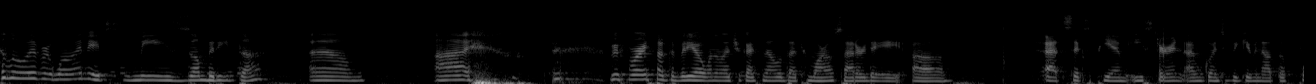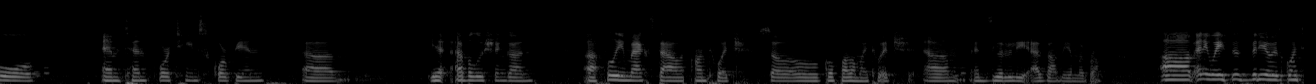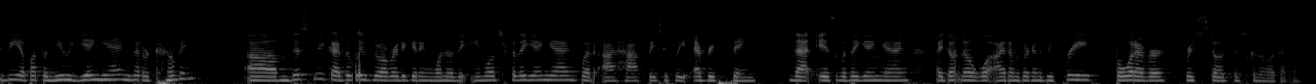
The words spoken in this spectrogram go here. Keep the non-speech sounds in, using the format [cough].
Hello everyone, it's me Zomberita. Um I [laughs] before I start the video, I want to let you guys know that tomorrow Saturday uh, at 6 p.m. Eastern, I'm going to be giving out the full M1014 Scorpion uh, yeah, evolution gun uh, fully maxed out on Twitch. So go follow my Twitch. Um, it's literally a zombie ate my bra. Um, anyways, this video is going to be about the new yin yang that are coming. Um, this week, I believe we're already getting one of the emotes for the yin yang, but I have basically everything that is with the yin yang. I don't know what items are going to be free, but whatever. We're still just going to look at them.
